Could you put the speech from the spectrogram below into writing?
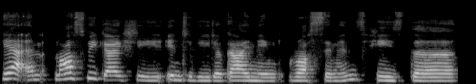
Yeah, and last week I actually interviewed a guy named Ross Simmonds. He's the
